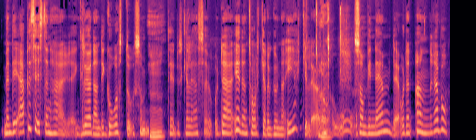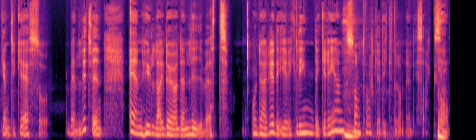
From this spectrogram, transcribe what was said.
Men det är precis den här glödande gåtor som mm. det du ska läsa. Och där är den tolkad av Gunnar Ekelöf. Ja. Som vi nämnde. Och den andra boken tycker jag är så väldigt fin. En hyllar döden livet. Och där är det Erik Lindegren mm. som tolkar dikter om Nelly Sachs. Ja.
